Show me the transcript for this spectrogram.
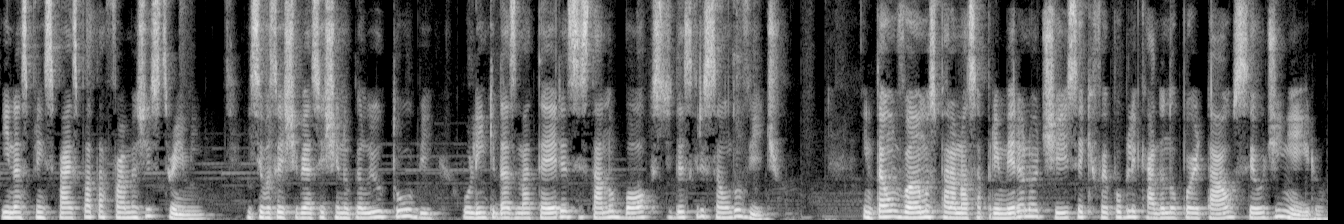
e nas principais plataformas de streaming. E se você estiver assistindo pelo YouTube, o link das matérias está no box de descrição do vídeo. Então vamos para a nossa primeira notícia que foi publicada no portal Seu Dinheiro.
